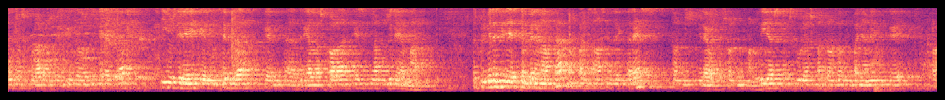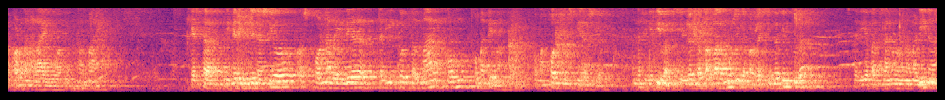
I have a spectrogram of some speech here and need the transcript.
Curs escolar 2015-2016 i us diré que el centre que hem eh, triat l'escola és la música i el mar. Les primeres idees que em venen al cap en pensar en el centre d'interès, doncs mireu, són melodies, textures, patrons d'acompanyament que recorden a l'aigua, al mar. Aquesta primera inclinació respon a la idea de tenir en compte el mar com, com a tema, com a font d'inspiració. En definitiva, si en lloc de parlar de música parléssim de pintura, estaria pensant en una marina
